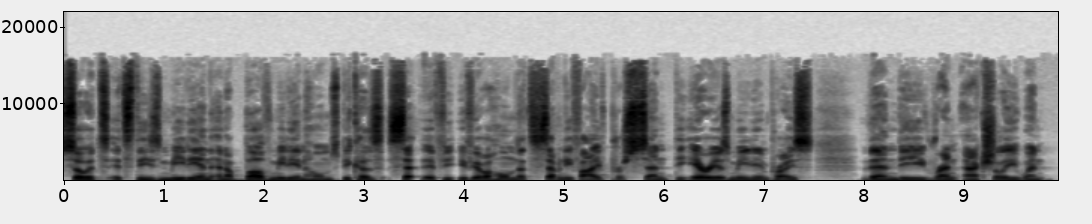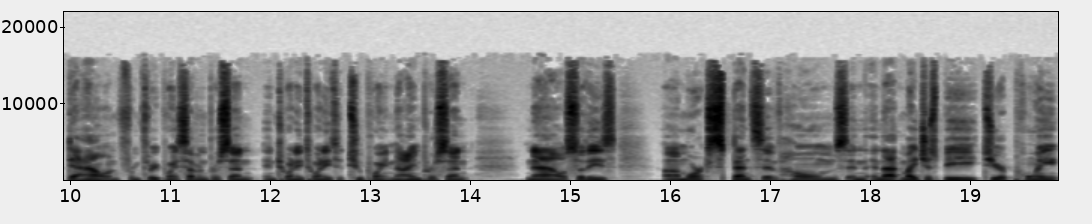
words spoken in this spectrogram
So it's it's these median and above median homes because se- if if you have a home that's 75% the area's median price, then the rent actually went down from 3.7% in 2020 to 2.9% now. So these uh, more expensive homes, and, and that might just be, to your point,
